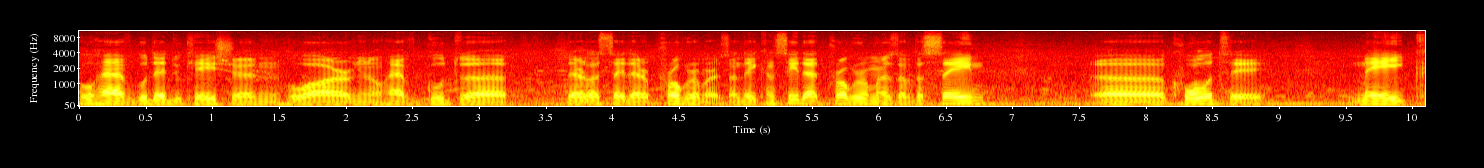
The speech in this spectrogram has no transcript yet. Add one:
who have good education, who are you know have good, uh, they're let's say they're programmers, and they can see that programmers of the same uh, quality make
